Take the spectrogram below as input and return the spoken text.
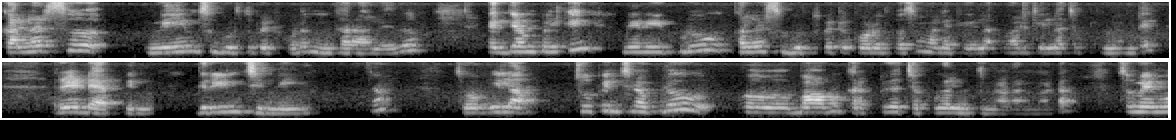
కలర్స్ నేమ్స్ గుర్తుపెట్టుకోవడం ఇంకా రాలేదు. ఎగ్జాంపుల్కి నేను ఇప్పుడు కలర్స్ గుర్తుపెట్టుకోవడం కోసం వాళ్ళకి ఎలా వాడికి ఎలా చెప్తున్నానంటే red apple green chilli so ఇలా చూపించినప్పుడు బాబు కరెక్ట్గా చెప్పగలుగుతున్నాడు అనమాట సో మేము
